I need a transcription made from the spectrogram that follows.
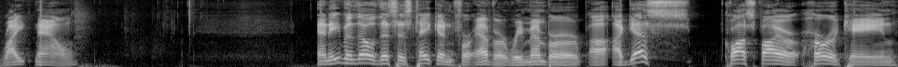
right now. And even though this has taken forever, remember, uh, I guess Crossfire Hurricane,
